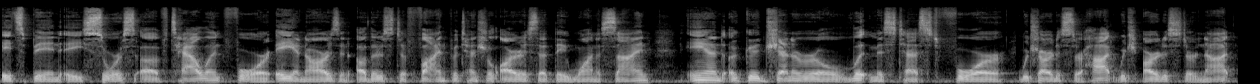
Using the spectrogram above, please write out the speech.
It's been a source of talent for A&Rs and others to find potential artists that they want to sign and a good general litmus test for which artists are hot, which artists are not.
